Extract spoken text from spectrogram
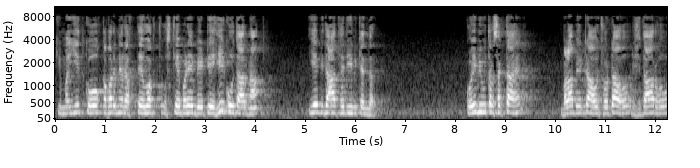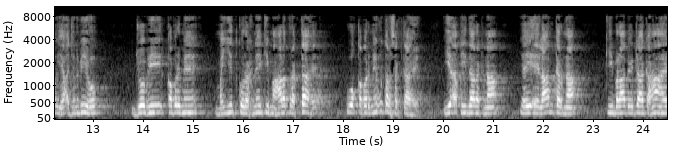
کہ میت کو قبر میں رکھتے وقت اس کے بڑے بیٹے ہی کو اتارنا، یہ بدعات ہے دین کے اندر۔ کوئی بھی اتر سکتا ہے، بڑا بیٹا ہو، چھوٹا ہو، رشتہ دار ہو یا اجنبی ہو، جو بھی قبر میں میت کو رکھنے کی مہارت رکھتا ہے وہ قبر میں اتر سکتا ہے۔ یہ عقیدہ رکھنا یا یہ اعلان کرنا کہ بڑا بیٹا کہاں ہے،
